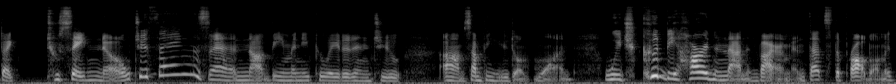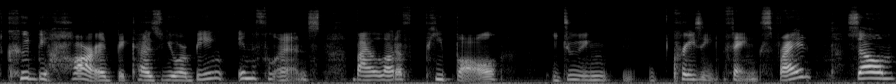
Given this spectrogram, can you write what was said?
like to say no to things and not be manipulated into um, something you don't want, which could be hard in that environment. That's the problem. It could be hard because you are being influenced by a lot of people doing crazy things, right? So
